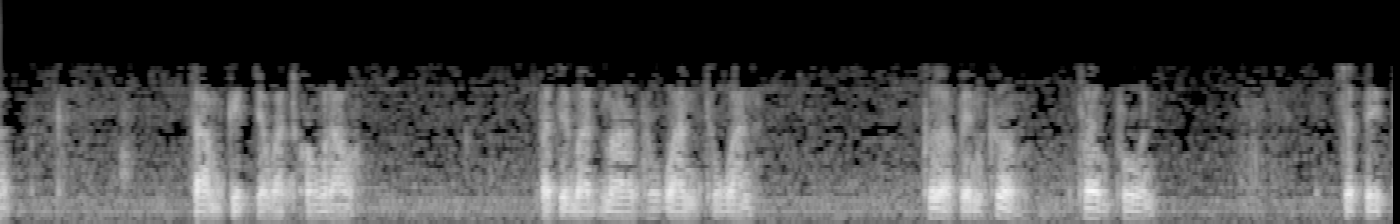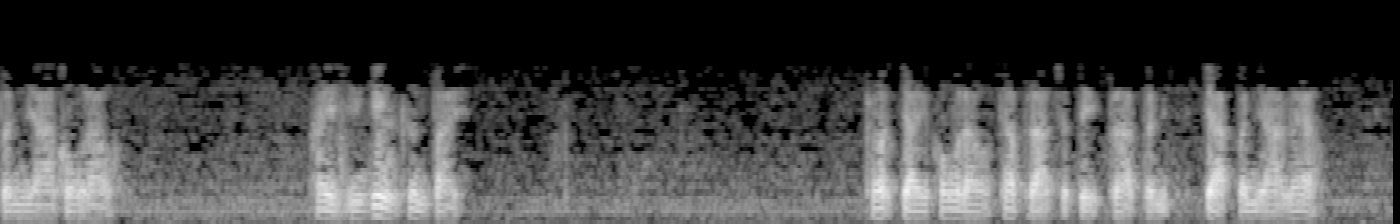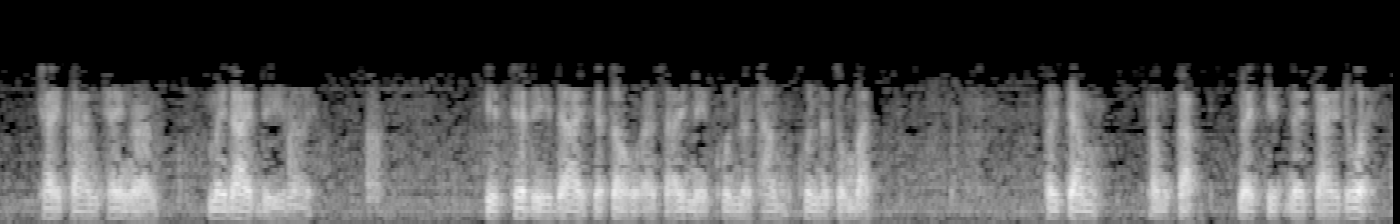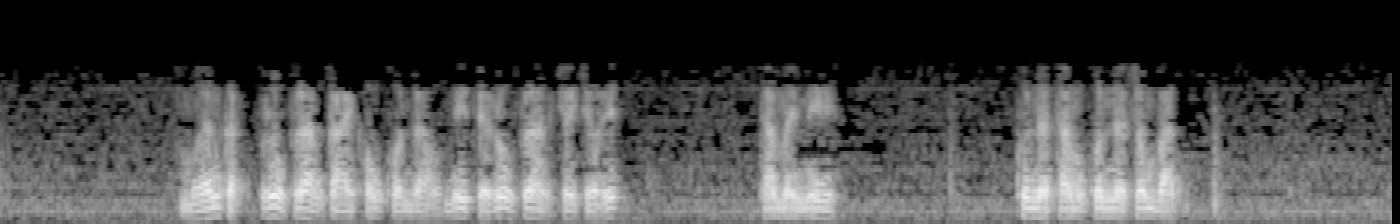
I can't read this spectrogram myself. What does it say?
บัติ ตามกิจวัตรของเรา ปฏิบัติมาทุกวันทุกวัน เพื่อเป็นเครื่องเพิ่มพูน สติปัญญาของเรา ให้ยิ่งยิ่งขึ้นไป เพราะใจของเราถ้าปราศสติปราศจากปัญญาแล้ว ใช้การใช้งาน ไม่ได้ดีเลย จิตจะดีได้จะต้องอาศัยมีคุณธรรม คุณสมบัติประจำกำกับในจิตในใจด้วย เหมือนกับรูปร่างกายของคนเรา มีแต่รูปร่างเฉยๆ ถ้าไม่มีคุณธรรมคุณสมบัติ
